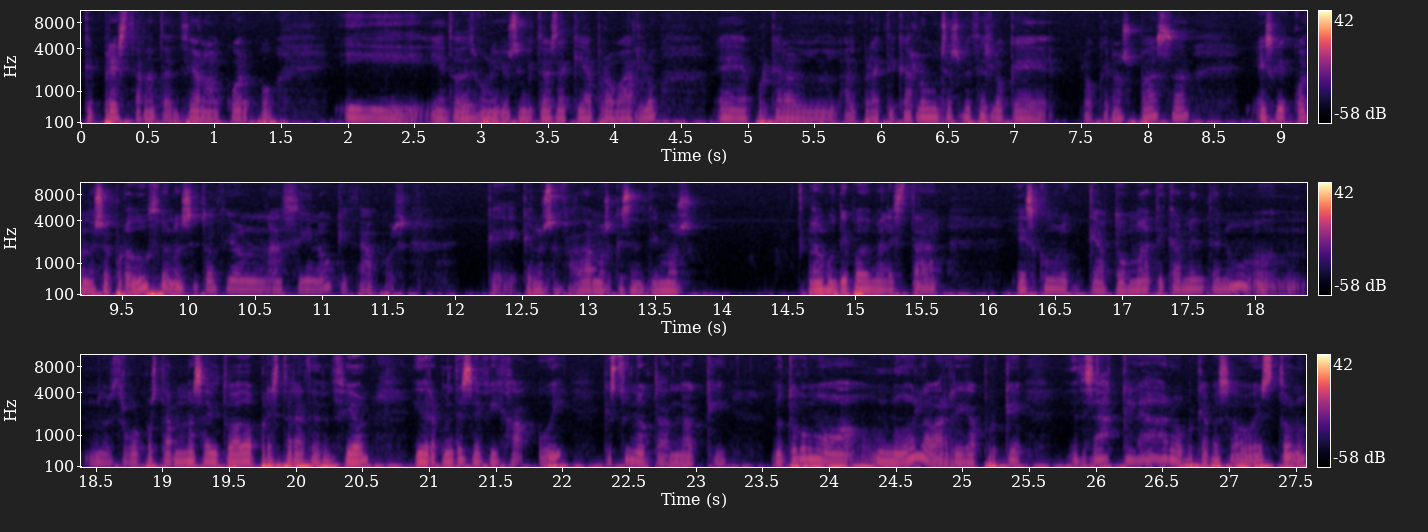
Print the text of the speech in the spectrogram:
que prestan atención al cuerpo. Y, entonces, bueno, yo os invito desde aquí a probarlo, eh, porque al, practicarlo muchas veces lo que, lo que nos pasa es que cuando se produce una situación así, ¿no? Quizá pues que, que nos enfadamos, que sentimos algún tipo de malestar, es como que automáticamente ¿no? nuestro cuerpo está más habituado a prestar atención y de repente se fija, uy, ¿qué estoy notando aquí? Noto como un nudo en la barriga, ¿por qué? Y dices, ah, claro, porque ha pasado esto, ¿no?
